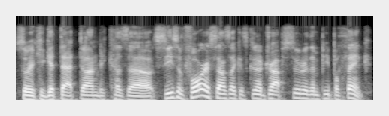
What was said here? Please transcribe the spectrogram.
so we could get that done because uh, season four sounds like it's going to drop sooner than people think.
